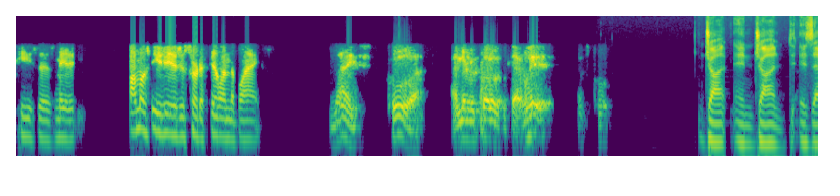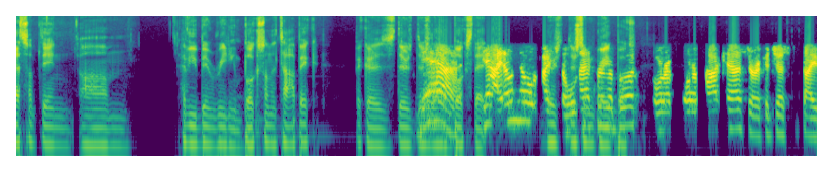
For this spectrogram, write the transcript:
pieces made it almost easy to just sort of fill in the blanks. Nice, cool. I never thought of it that way. That's cool. John and John, is that something? Um, have you been reading books on the topic? Because there's there's yeah. a lot of books that yeah I don't know if I stole that from a book or a, or a podcast or if it just by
